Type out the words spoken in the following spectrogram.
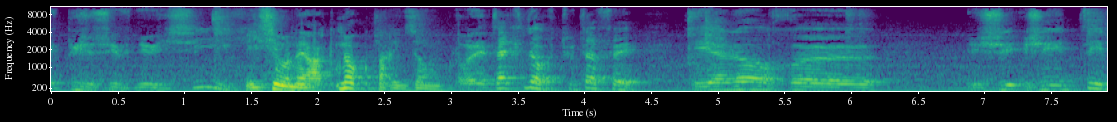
et puis je suis venu ici. Et ici, on est à Knock, par exemple. On est à Knock, tout à fait. Et alors, euh, j'ai été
